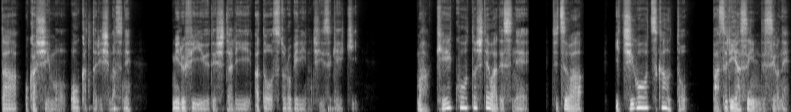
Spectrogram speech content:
たお菓子も多かったりしますね。ミルフィーユでしたり、あとストロベリーのチーズケーキ。まあ、傾向としてはですね、実は、イチゴを使うとバズりやすいんですよね。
